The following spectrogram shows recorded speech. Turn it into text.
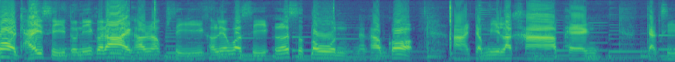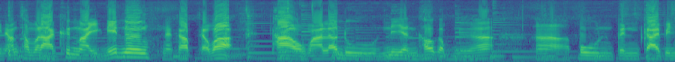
ก็ใช้สีตัวนี้ก็ได้ครับนะครับสีเขาเรียกว่าสีเอิร์ธสโตนนะครับก็อาจจะมีราคาแพงจากสีน้ำธรรมดาขึ้นมาอีกนิดนึงนะครับ แต่ว่าทาออกมาแล้วดูเนียนเข้ากับเนื้ออาปูนเป็นกลายเป็น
